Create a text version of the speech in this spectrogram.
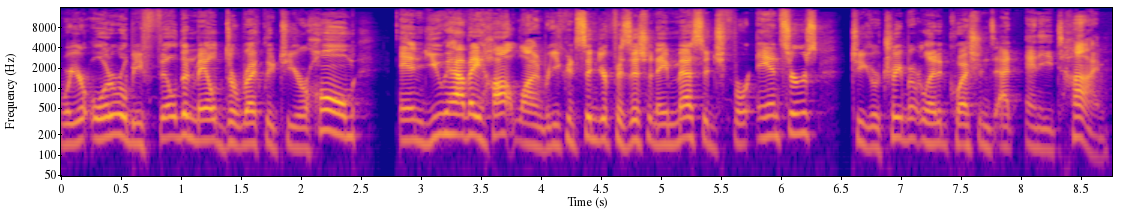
where your order will be filled and mailed directly to your home. And you have a hotline where you can send your physician a message for answers to your treatment related questions at any time.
